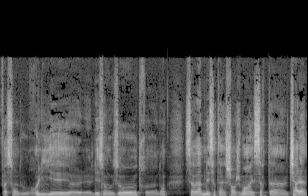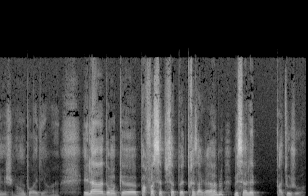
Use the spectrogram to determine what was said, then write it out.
façon de vous relier euh, les uns aux autres. donc, ça va amener certains changements et certains challenges, on pourrait dire. Et là, donc, parfois, ça, ça peut être très agréable, mais ça l'est pas toujours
